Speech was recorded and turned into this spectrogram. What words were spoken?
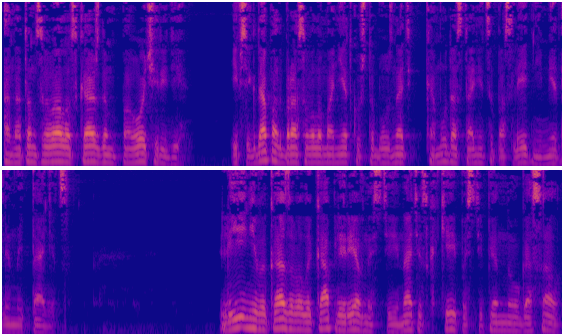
она танцевала с каждым по очереди и всегда подбрасывала монетку, чтобы узнать, кому достанется последний медленный танец. Ли не выказывал и капли ревности, и натиск Кей постепенно угасал,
